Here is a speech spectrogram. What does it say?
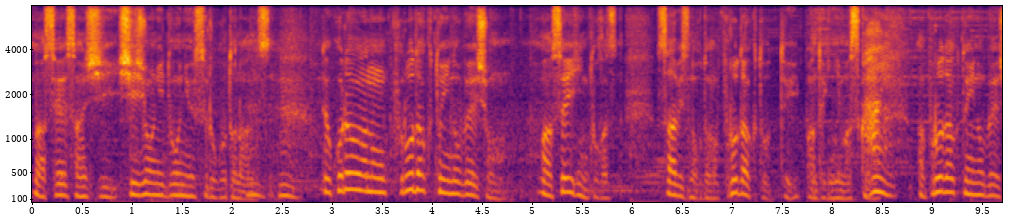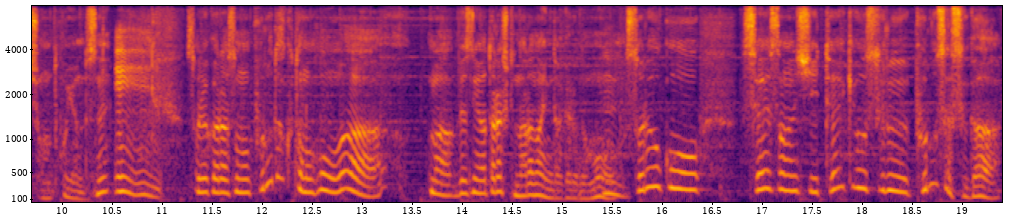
まあ、生産し市場に導入することなんです。うんうん、でこれはあのプロダクトイノベーションまあ、製品とかサービスのことをプロダクトって一般的に言いますから、はい、まあ、プロダクトイノベーションと言うんですね、ええ、それからそのプロダクトの方は、まあ、別に新しくならないんだけれども、うん、それをこう生産し提供するプロセスが、は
